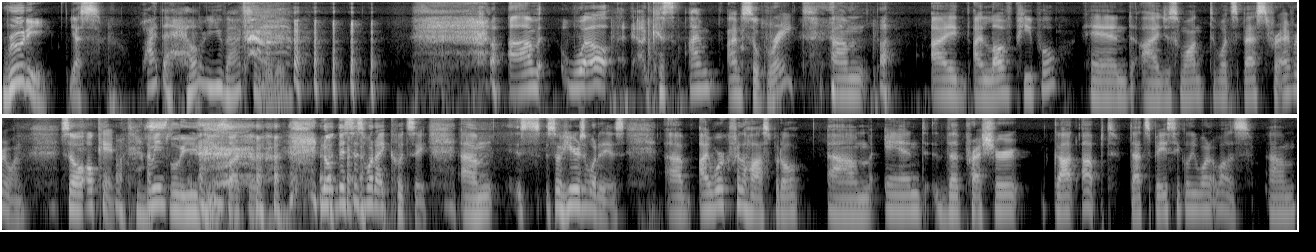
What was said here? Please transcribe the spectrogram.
Rudy. Yes. Why the hell are you vaccinated? um, well, because I'm I'm so great. Um, I I love people and I just want what's best for everyone. So okay, I mean, sleazy sucker. no, this is what I could say. Um, so here's what it is. Uh, I work for the hospital, um, and the pressure got upped. That's basically what it was. Um,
